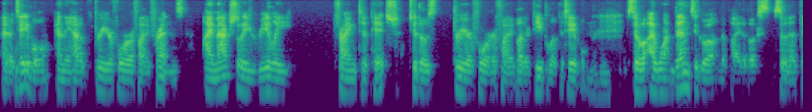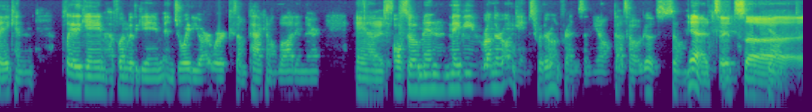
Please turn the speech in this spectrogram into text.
at a table and they have three or four or five friends, I'm actually really trying to pitch to those three or four or five other people at the table. So I want them to go out and buy the books so that they can play the game, have fun with the game, enjoy the artwork because I'm packing a lot in there, and Nice. also men maybe run their own games for their own friends, and you know that's how it goes. So yeah it's it's uh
